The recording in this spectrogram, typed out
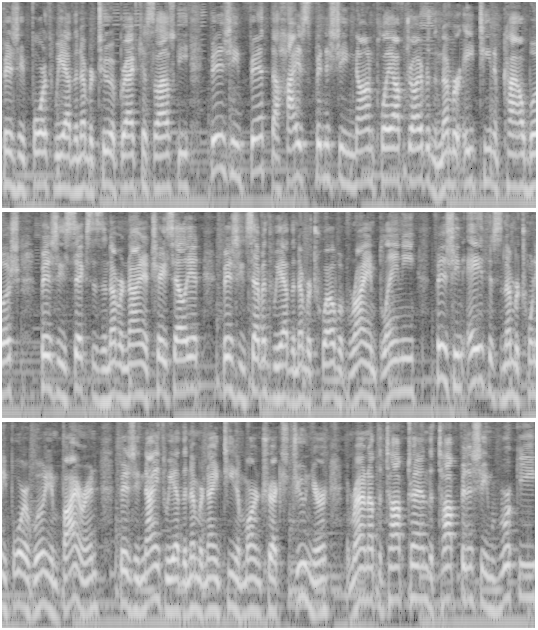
Finishing fourth, we have the number two of Brad Keselowski. Finishing fifth, the highest finishing non playoff driver, the number 18 of Kyle Busch. Finishing sixth is the number nine of Chase Elliott. Finishing seventh, we have the number 12 of Ryan Blaney. Finishing eighth is the number 24 of William Byron. Finishing ninth, we have the number 19 of Martin Truex Jr. And round up the top 10, the top finishing rookie,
